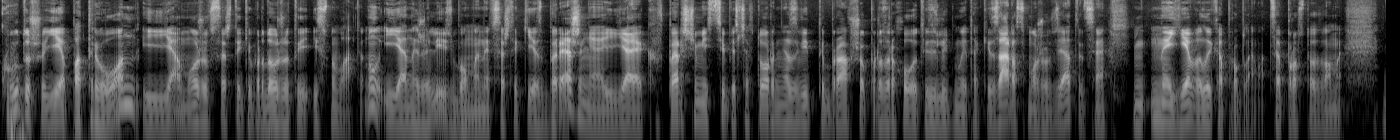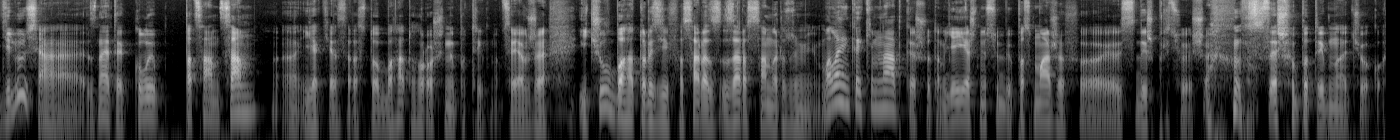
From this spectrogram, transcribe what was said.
круто, що є Patreon, і я можу все ж таки продовжувати існувати. Ну і я не жаліюсь, бо в мене все ж таки є збереження. І я як в перші місяці після вторгнення звідти брав, щоб розраховувати з людьми, так і зараз можу взяти. Це не є велика проблема. Це просто з вами ділюся. Знаєте, коли пацан сам, е, як я зараз, то багато грошей не потрібно. Це я вже і чув багато разів, а зараз зараз саме розумію. Маленька кімнатка, що там яєшню собі посмажив, е, сидиш, працюєш. Все, що потрібно чуваку.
